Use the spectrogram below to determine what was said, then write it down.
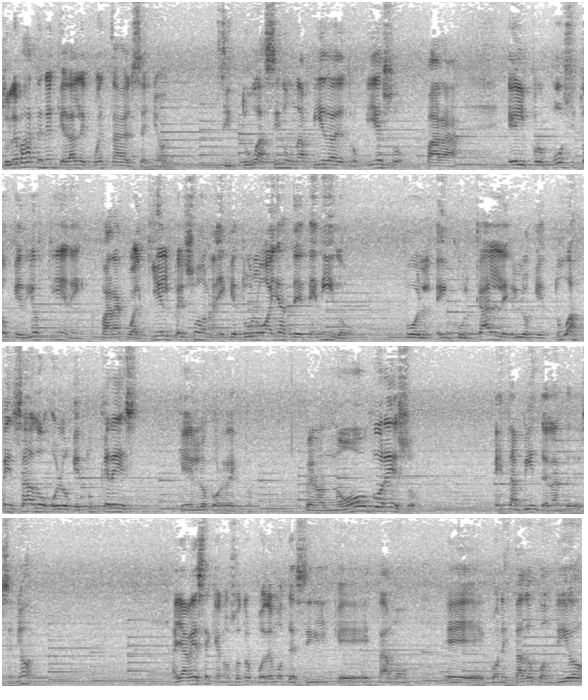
Tú le vas a tener que darle cuentas al Señor si tú has sido una piedra de tropiezo para el propósito que Dios tiene para cualquier persona y que tú lo hayas detenido por inculcarle lo que tú has pensado o lo que tú crees que es lo correcto. Pero no por eso estás bien delante del Señor. Hay a veces que nosotros podemos decir que estamos eh, conectados con Dios,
